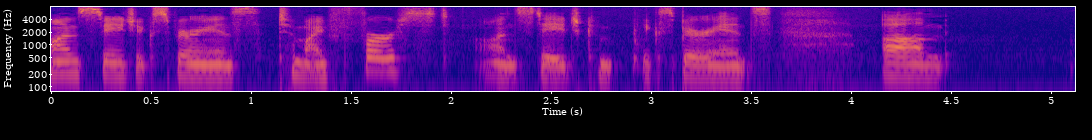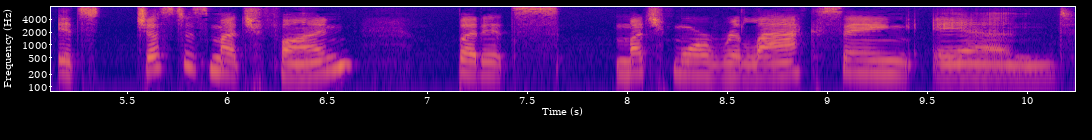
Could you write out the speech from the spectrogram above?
onstage experience to my first onstage com- experience, um, it's just as much fun, but it's much more relaxing and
